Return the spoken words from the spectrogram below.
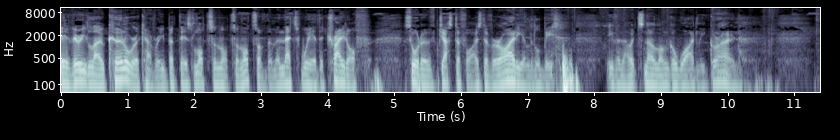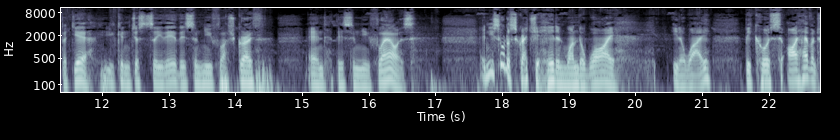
they're very low kernel recovery, but there's lots and lots and lots of them. And that's where the trade-off sort of justifies the variety a little bit, even though it's no longer widely grown. But yeah, you can just see there, there's some new flush growth and there's some new flowers. And you sort of scratch your head and wonder why, in a way, because I haven't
